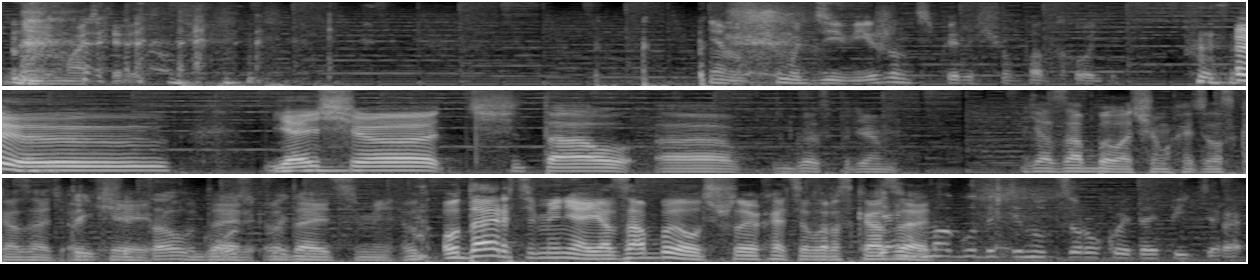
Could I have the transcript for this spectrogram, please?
на ремастере. Не, ну почему Division теперь еще подходит? Я еще читал, э, господи, Я забыл, о чем хотел сказать. Ты Окей, читал, ударь- господи. ударьте меня. Ударьте меня, я забыл, что я хотел Я не рассказать. могу дотянуться рукой до Питера.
